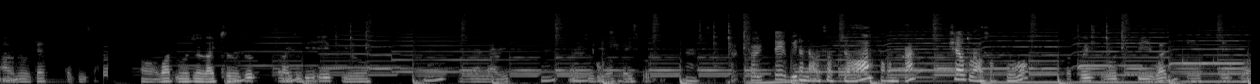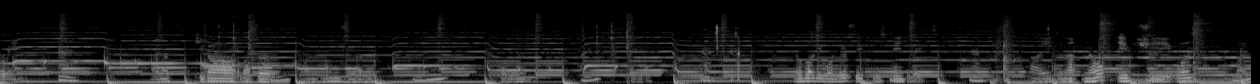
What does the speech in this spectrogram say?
I 음. will get the visa. Uh, what would you like to do? Like to be if you 음. were married? 음. Like to 음. be a 오케이. Facebook. 절- 절대 위는 나올 수 없죠. 그러니까 쉐어도 나올 수 없고. The place would be wet if it were rain. 음. 만약 비가 와서 음. 너무 중요하면 음. 거리는 음. 거리다. 음. 그렇죠. Nobody wonders if you stayed late. 음. I do not know if she was, but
